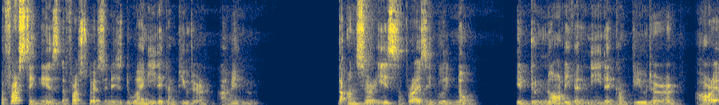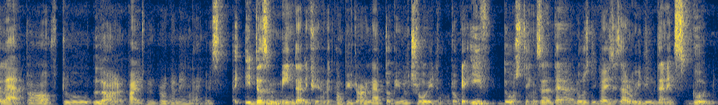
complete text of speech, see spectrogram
The first thing is, the first question is, do I need a computer? I mean, the answer is surprisingly no. You do not even need a computer or a laptop to learn Python programming language. It doesn't mean that if you have a computer or a laptop, you will throw it out. Okay, if those things are there, those devices are with you, then it's good.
